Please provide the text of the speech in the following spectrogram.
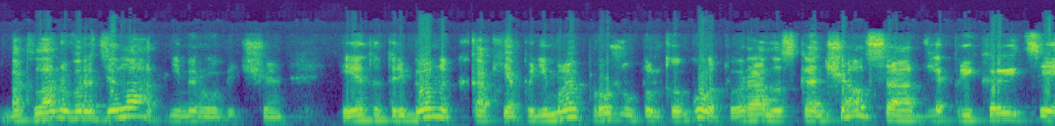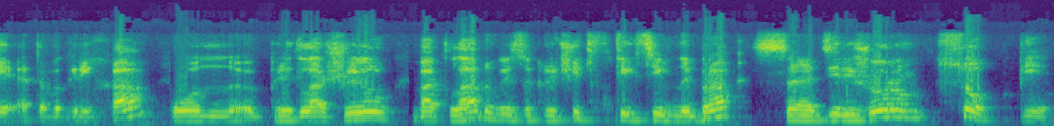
Бакланова родила от Немировича. И этот ребенок, как я понимаю, прожил только год. Рано скончался, а для прикрытия этого греха он предложил Баклановой заключить фиктивный брак с дирижером Соппи.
